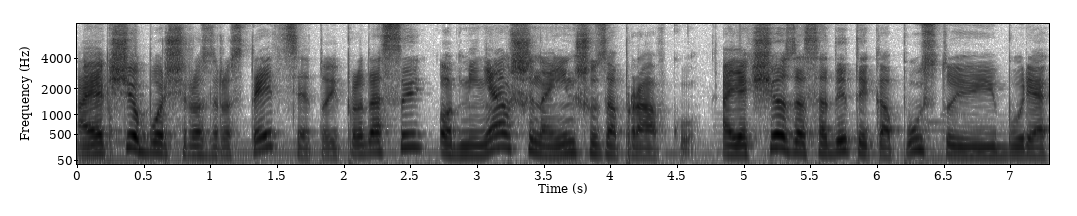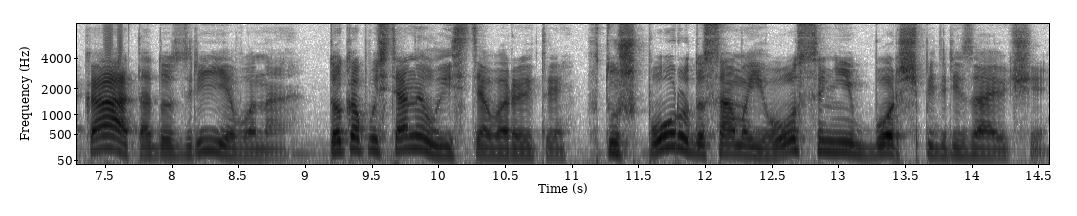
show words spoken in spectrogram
А якщо борщ розростеться, то й продаси, обмінявши на іншу заправку. А якщо засадити капустою і буряка, та дозріє вона то капустяне листя варити. В ту ж пору до самої осені борщ підрізаючи,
